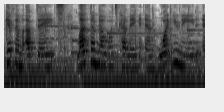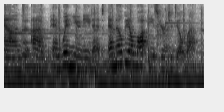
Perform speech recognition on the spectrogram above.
give them updates, let them know what's coming and what you need and, uh, and when you need it. And they'll be a lot easier to deal with.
